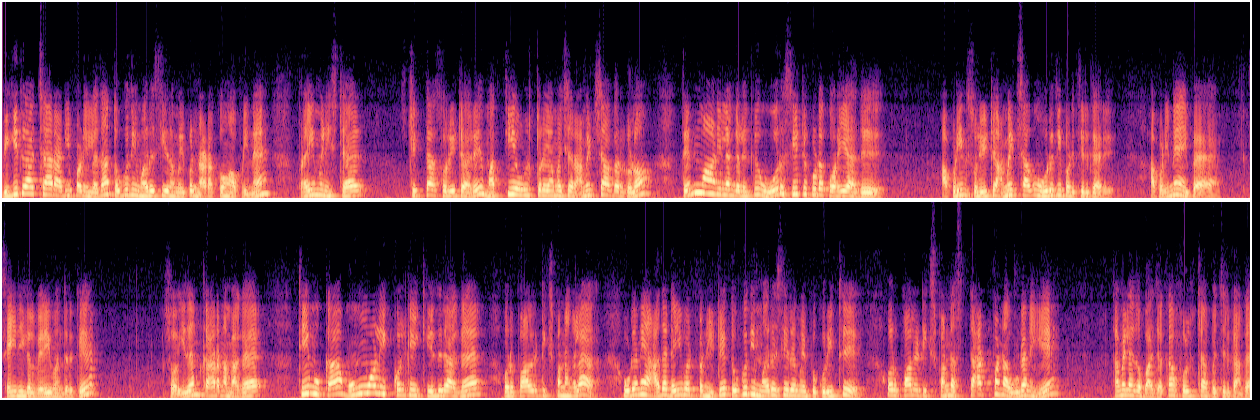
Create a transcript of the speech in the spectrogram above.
விகிதாச்சார அடிப்படையில் தான் தொகுதி மறுசீரமைப்பு நடக்கும் அப்படின்னு பிரைம் மினிஸ்டர் ஸ்ட்ரிக்டாக சொல்லிட்டாரு. மத்திய உள்துறை அமைச்சர் அமித்ஷா அவர்களும் தென் மாநிலங்களுக்கு ஒரு சீட்டு கூட குறையாது அப்படின்னு சொல்லிட்டு அமித்ஷாவும் உறுதிப்படுத்தியிருக்காரு. அப்படின்னு இப்போ செய்திகள் வெளிவந்திருக்கு. ஸோ இதன் காரணமாக திமுக மும்மொழி கொள்கைக்கு எதிராக ஒரு பாலிடிக்ஸ் பண்ணாங்களா? உடனே அதை டைவர்ட் பண்ணிட்டு தொகுதி மறுசீரமைப்பு குறித்து ஒரு பாலிடிக்ஸ் பண்ண ஸ்டார்ட் பண்ண உடனேயே தமிழக பாஜக ஃபுல் ஸ்டாப் வச்சிருக்காங்க.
